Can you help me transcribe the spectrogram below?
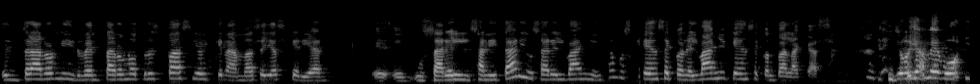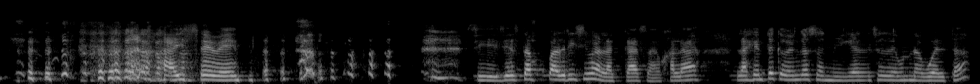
entraron y rentaron otro espacio y que nada más ellas querían eh, eh, usar el sanitario, usar el baño. Y dijimos, quédense con el baño y quédense con toda la casa. Yo ya me voy. Ahí se ven. Sí, sí, está padrísima la casa. Ojalá la gente que venga a San Miguel se dé una vuelta.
